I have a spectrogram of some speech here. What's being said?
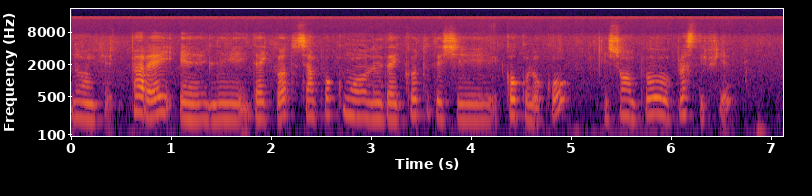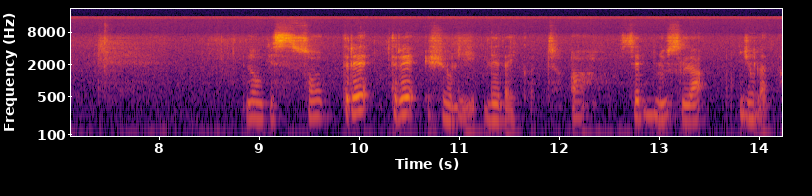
Donc, pareil, les die-cuts, c'est un peu comme les die-cuts de chez Coco Loco. Ils sont un peu plastifiés. Donc, ils sont très, très jolis, les die-cuts. Ah, cette blouse-là, je l'adore.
